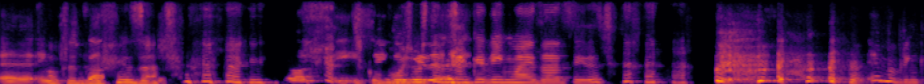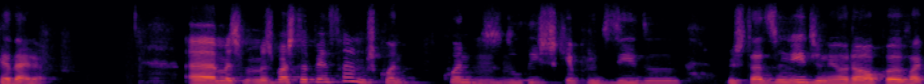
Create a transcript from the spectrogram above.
uh, em falta Portugal. De, exato. Pronto, e, Desculpa, hoje estamos um bocadinho mais ácidos. é uma brincadeira. Uh, mas, mas basta pensarmos quanto, quanto uhum. do lixo que é produzido nos Estados Unidos, na Europa, vai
